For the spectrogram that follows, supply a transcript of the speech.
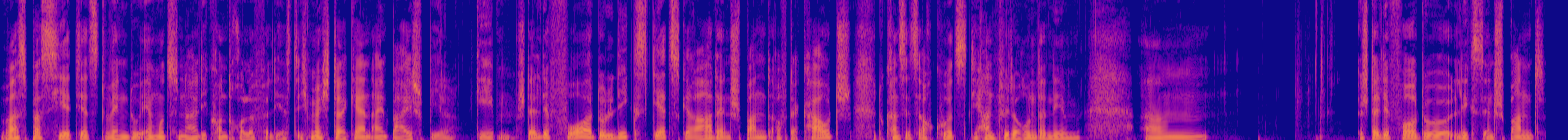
Was passiert jetzt, wenn du emotional die Kontrolle verlierst? Ich möchte da gern ein Beispiel geben. Stell dir vor, du liegst jetzt gerade entspannt auf der Couch. Du kannst jetzt auch kurz die Hand wieder runternehmen. Ähm, stell dir vor, du liegst entspannt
